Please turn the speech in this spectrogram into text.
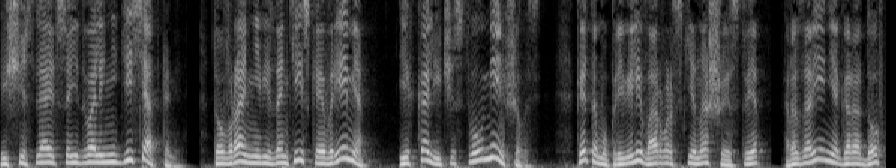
исчисляется едва ли не десятками, то в ранневизантийское время их количество уменьшилось. К этому привели варварские нашествия, разорение городов,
